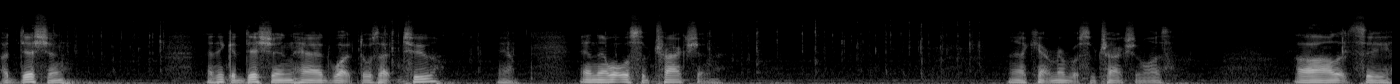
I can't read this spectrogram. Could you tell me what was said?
addition. I think addition had what? Was that 2? Yeah. And then what was subtraction? I can't remember what subtraction was. Uh, let's see.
